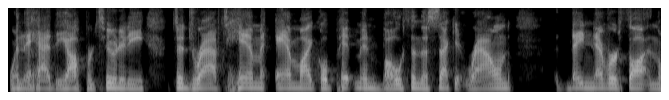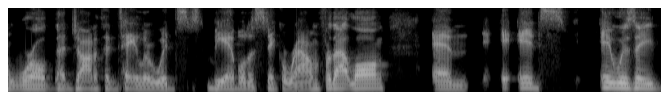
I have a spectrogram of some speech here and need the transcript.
when they had the opportunity to draft him and Michael Pittman both in the second round. They never thought in the world that Jonathan Taylor would be able to stick around for that long. And it's it was a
